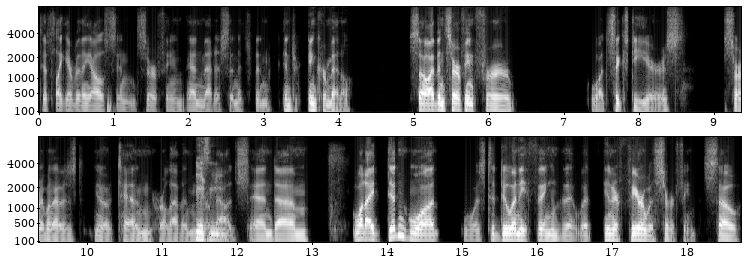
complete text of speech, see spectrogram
just like everything else in surfing and medicine. It's been inter- incremental. So I've been surfing for what sixty years. Started when I was, you know, ten or 11 Mhm. thereabouts. And um, what I didn't want was to do anything that would interfere with surfing. So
